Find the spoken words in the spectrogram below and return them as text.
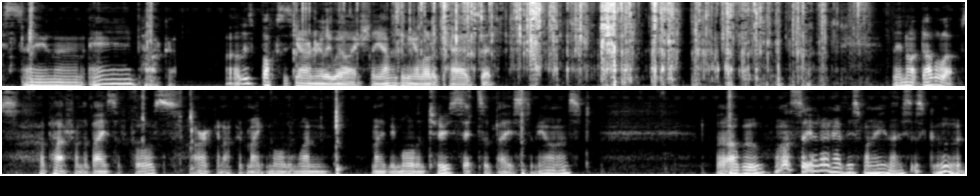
Salem, and Parker. Well, this box is going really well, actually. I'm getting a lot of cards that... They're not double ups, apart from the base, of course. I reckon I could make more than one, maybe more than two sets of base, to be honest. But I will. Well, see, I don't have this one either. This is good.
